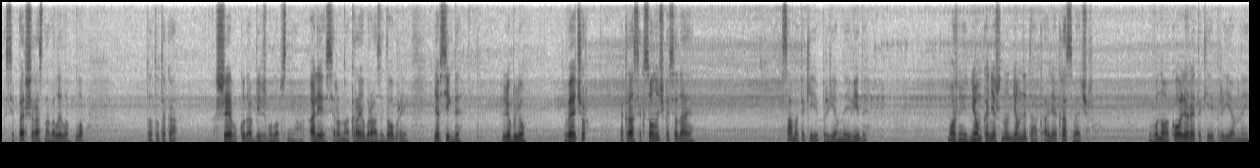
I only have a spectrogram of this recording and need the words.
Якщо перший раз навалило лоб, то тут така ще куди більш було б снігу. Але все одно краєобрази добрі. Я завжди люблю вечір, якраз як сонечко сідає. Саме такі приємні види. Можна і днем, звісно, але днем не так, але якраз вечір. Воно кольори такі приємні.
